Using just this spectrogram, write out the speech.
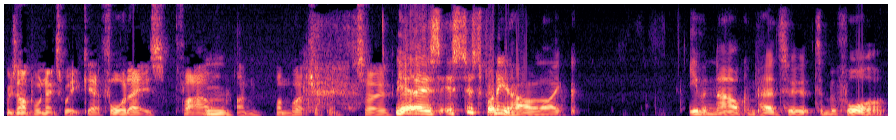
For example, next week, yeah, four days flat out. Mm. I'm I'm workshopping. So yeah, it's it's just funny how like even now compared to, to before,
